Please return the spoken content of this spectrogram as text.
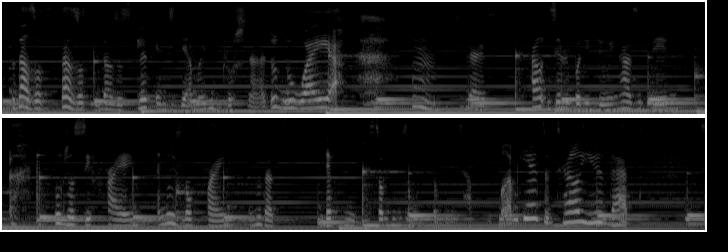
so that's what that's just that's just let's end it there. I'm already blushing now. I don't know why. Hmm, guys, how is everybody doing? How's it been? don't just say fine. I know it's not fine. I know that definitely something, something, something is happening. But I'm here to tell you that it's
